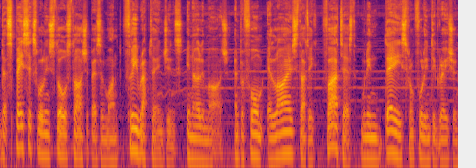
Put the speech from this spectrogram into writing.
that SpaceX will install Starship SN1 three Raptor engines in early March and perform a live static fire test within days from full integration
